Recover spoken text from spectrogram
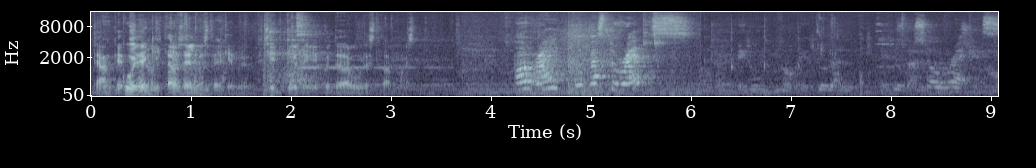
Tämä on, Kuitenkin tämä on selvästi kevyempi. Sitten kuitenkin, kun tätä uudestaan maistaa. All right, we pass to reds. So reds.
